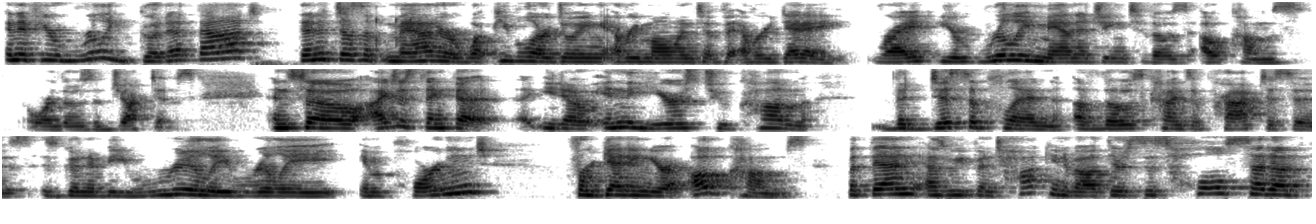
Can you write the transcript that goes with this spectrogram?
And if you're really good at that, then it doesn't matter what people are doing every moment of every day, right? You're really managing to those outcomes or those objectives. And so I just think that, you know, in the years to come, the discipline of those kinds of practices is going to be really, really important for getting your outcomes. But then, as we've been talking about, there's this whole set of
